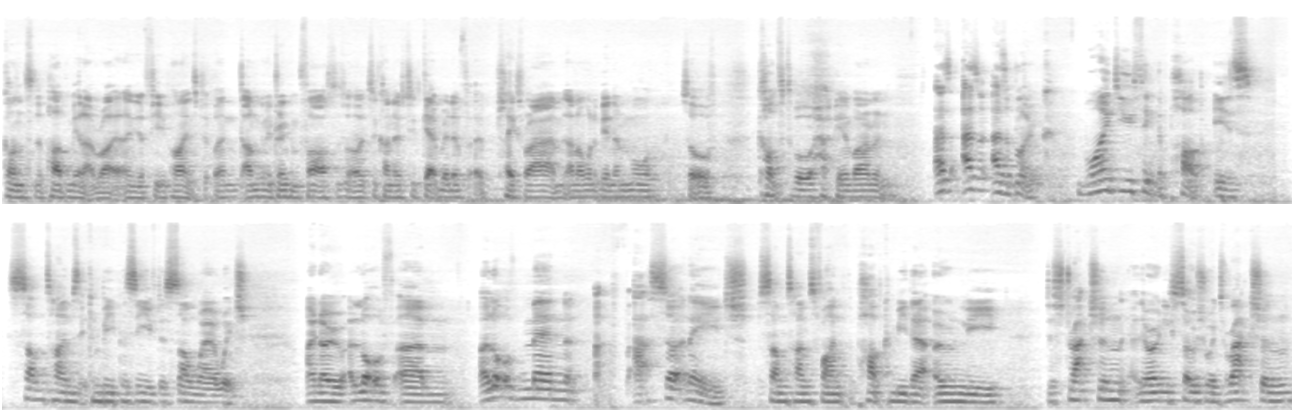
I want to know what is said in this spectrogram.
gone to the pub and be like, right, I need a few pints, but when I'm going to drink them fast as well to kind of to get rid of a place where I am, and I want to be in a more sort of comfortable, happy environment. As as a, as a bloke, why do you think the pub is sometimes it can be perceived as somewhere which I know a lot of um, a lot of men at, at a certain age sometimes find that the pub can be their only distraction, their only social interaction.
